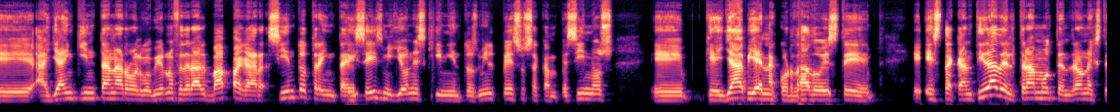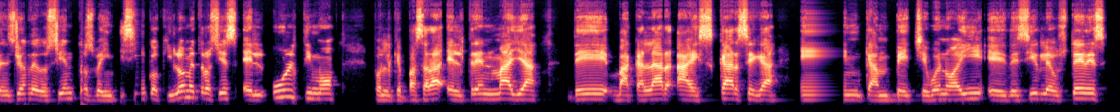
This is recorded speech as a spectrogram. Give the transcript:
eh, allá en Quintana Roo, el gobierno federal va a pagar 136 millones 500 mil pesos a campesinos eh, que ya habían acordado este, esta cantidad. El tramo tendrá una extensión de 225 kilómetros y es el último por el que pasará el tren Maya de Bacalar a Escárcega en Campeche. Bueno, ahí eh, decirle a ustedes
